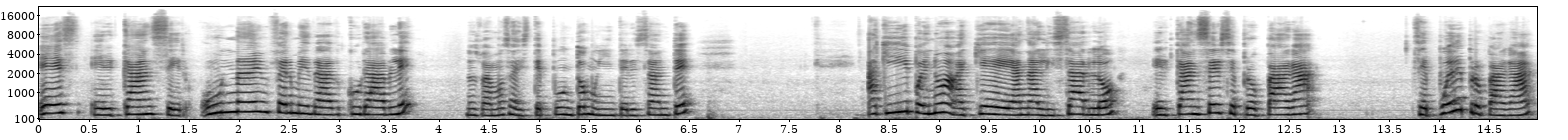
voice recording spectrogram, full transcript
¿Es el cáncer una enfermedad curable? Nos vamos a este punto muy interesante. Aquí, bueno, hay que analizarlo. El cáncer se propaga, se puede propagar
